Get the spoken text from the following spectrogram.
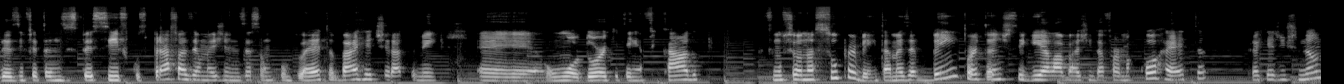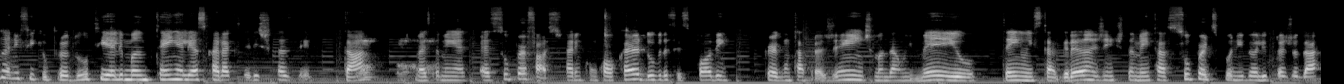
desinfetantes específicos para fazer uma higienização completa, vai retirar também é, um odor que tenha ficado. Funciona super bem, tá? Mas é bem importante seguir a lavagem da forma correta para que a gente não danifique o produto e ele mantenha ali as características dele, tá? Mas também é, é super fácil. Ficarem com qualquer dúvida, vocês podem perguntar para a gente, mandar um e-mail, tem o Instagram, a gente também está super disponível ali para ajudar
